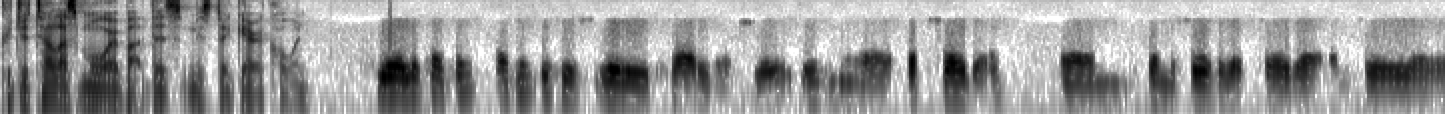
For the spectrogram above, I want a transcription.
Could you tell us more about this, Mr. Gary Cowen? Yeah, look, I think I think this is really exciting. Actually, in uh, October, um, from the fourth of October until uh,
